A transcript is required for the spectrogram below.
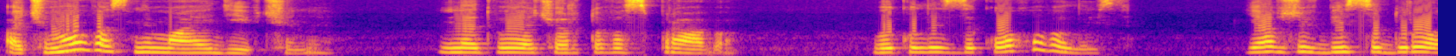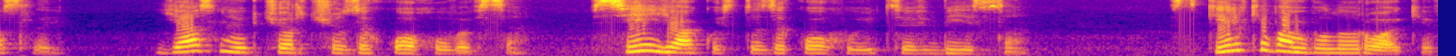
А чому у вас немає дівчини? Не твоя чортова справа. Ви колись закохувались? Я вже в біса дорослий. Ясно, як чорт що закохувався. Всі якось то закохуються в біса. Скільки вам було років?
